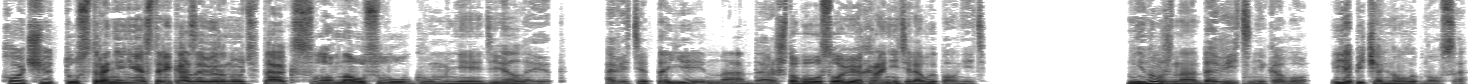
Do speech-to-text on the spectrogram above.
Хочет устранение старика завернуть так, словно услугу мне делает. А ведь это ей надо, чтобы условия хранителя выполнить. Не нужно давить никого. Я печально улыбнулся.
